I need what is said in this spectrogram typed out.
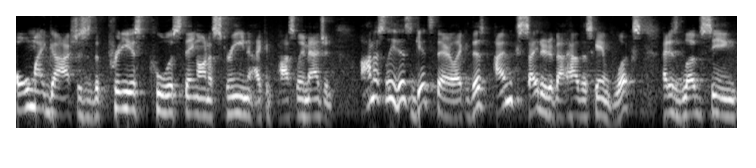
"Oh my gosh, this is the prettiest, coolest thing on a screen I could possibly imagine." Honestly, this gets there. Like this, I'm excited about how this game looks. I just love seeing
